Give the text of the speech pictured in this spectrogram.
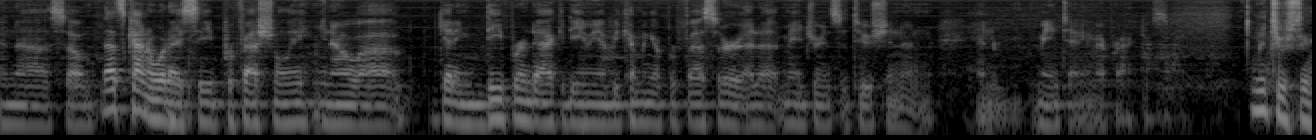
and uh, so that's kind of what I see professionally. You know, uh, getting deeper into academia, becoming a professor at a major institution, and and maintaining my practice. Interesting.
